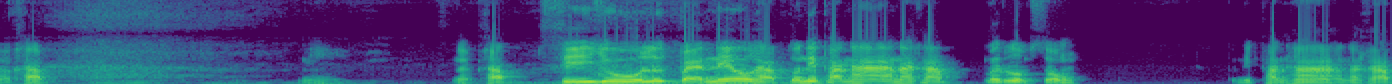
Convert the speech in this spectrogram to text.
นะครับ นี่นะครับ CU ลึก8นิ้วครับ ตัวนี้พันห้านะครับ ไม่รวมส่งตัวนี้พันห้านะครับ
